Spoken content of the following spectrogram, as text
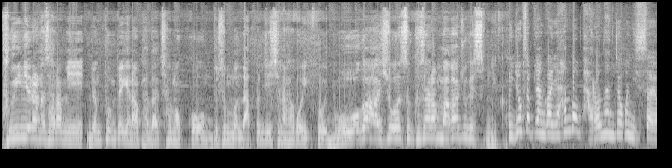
부인이라는 사람이 명품백이나 받아 처먹고 무슨 뭐 나쁜 짓이나 하고 있고 뭐가 아쉬워서 그 사람 막아주겠습니까? 이종섭 장관이 한 번 발언한 적은 있어요.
